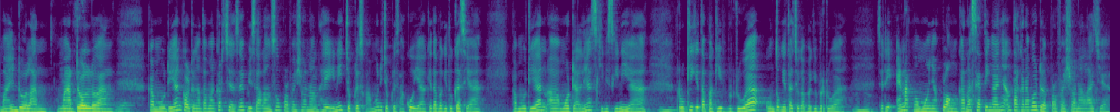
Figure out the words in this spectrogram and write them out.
main dolan madol doang. Kemudian kalau dengan teman kerja saya bisa langsung profesional. Hey ini job desk kamu ini job desk aku ya kita bagi tugas ya. Kemudian eh, modalnya segini segini ya rugi kita bagi berdua untung kita juga bagi berdua. Jadi enak ngomongnya plong karena settingannya entah kenapa udah profesional aja.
